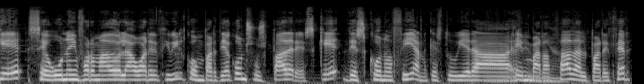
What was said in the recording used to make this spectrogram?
que, según ha informado la Guardia Civil, compartía con sus padres, que desconocían que estuviera Madre embarazada, al parecer,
